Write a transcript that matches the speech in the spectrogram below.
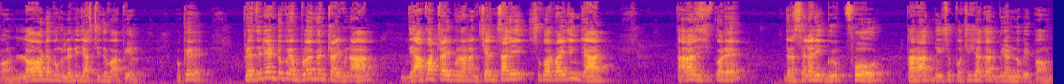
পাউন্ড লর্ড এবং lady justice of appeal okay? President of employment tribunal the upper tribunal and chancery supervising জাজ তারা রিসিভ করে, যারা স্যালারি গ্রুপ ফোর তারা দুইশো পঁচিশ হাজার বিরানব্বই পাউন্ড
